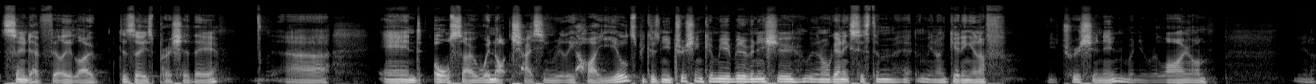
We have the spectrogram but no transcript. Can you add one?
seem to have fairly low disease pressure there. Uh, and also, we're not chasing really high yields because nutrition can be a bit of an issue with an organic system. You know, getting enough nutrition in when you're relying on you know,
